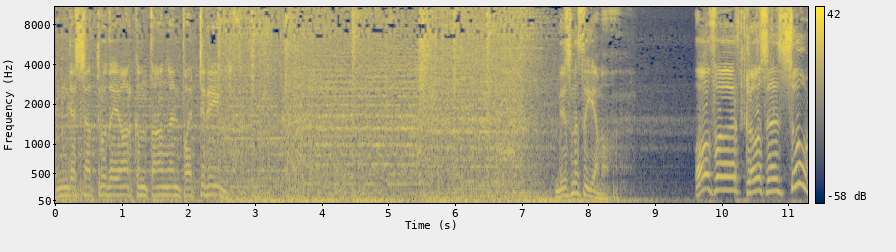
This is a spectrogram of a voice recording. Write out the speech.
എന്റെ ശത്രുതയാർക്കും താങ്ങാൻ പറ്റുകയില്ല. ബിസിനസ് ചെയ്യാമോ? ഓഫർ ക്ലോസസ് സൂൺ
